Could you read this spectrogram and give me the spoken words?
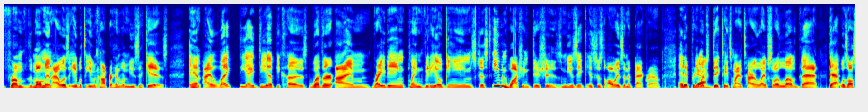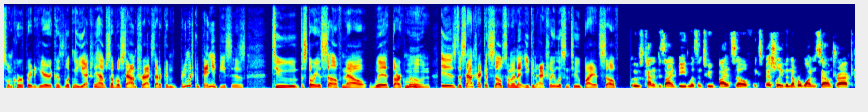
from the moment I was able to even comprehend what music is. And I like the idea because whether I'm writing, playing video games, just even washing dishes, music is just always in the background and it pretty yeah. much dictates my entire life. So I love that that was also incorporated here because looking at you actually have several soundtracks that are com- pretty much companion pieces to the story itself. Now, with Dark Moon, is the soundtrack itself something that you can actually listen to by itself? It was kind of designed to be listened to by itself, especially the number one soundtrack.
